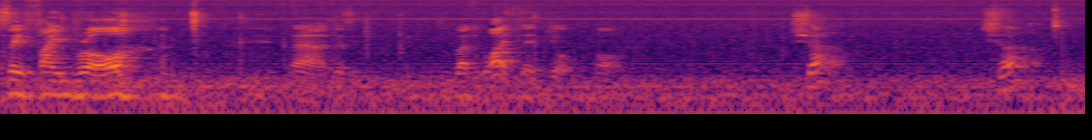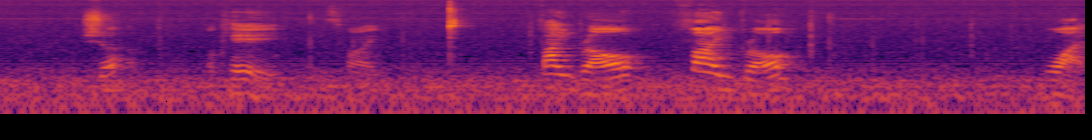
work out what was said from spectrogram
Or say fine bro. nah, this, but what is that joke? Sure. Sure. Sure. Okay, it's fine. Fine bro. Fine bro. What?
